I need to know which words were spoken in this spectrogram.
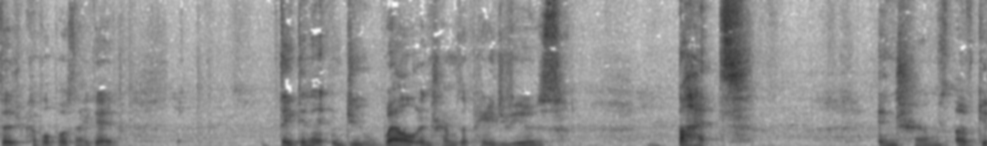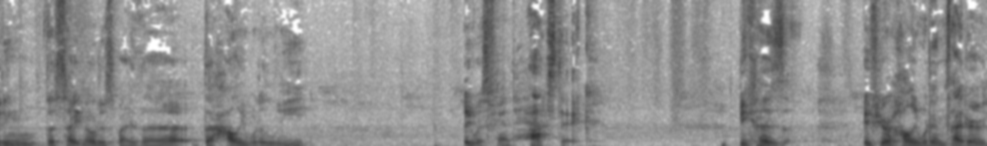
the couple of posts I did, they didn't do well in terms of page views, but in terms of getting the site noticed by the the Hollywood elite, it was fantastic. Because if you're a Hollywood insider,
